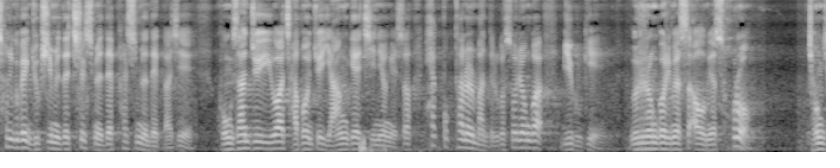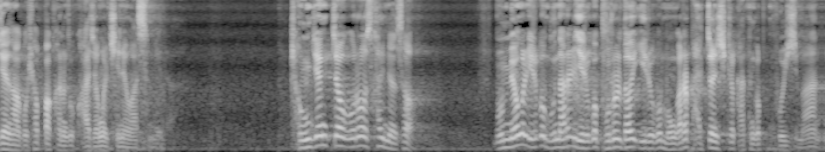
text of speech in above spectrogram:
1960년대, 70년대, 80년대까지 공산주의와 자본주의 양계 진영에서 핵폭탄을 만들고 소련과 미국이 으르렁거리며 싸우며 서로 경쟁하고 협박하는 그 과정을 지내왔습니다. 경쟁적으로 살면서 문명을 이루고 문화를 이루고 부를 더 이루고 뭔가를 발전시킬 같은 것 보이지만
